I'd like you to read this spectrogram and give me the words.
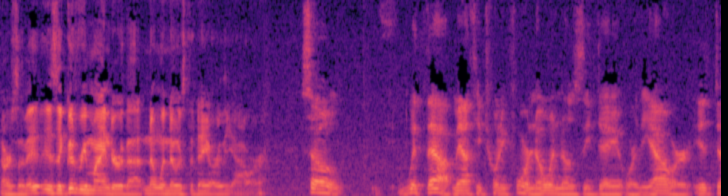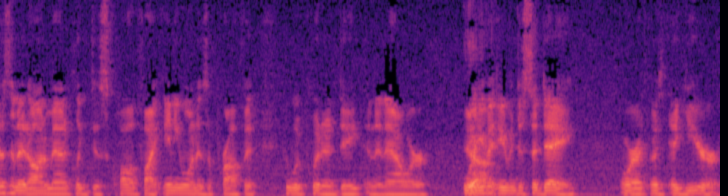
Narcissism it is a good reminder that no one knows the day or the hour. So, with that, Matthew 24, no one knows the day or the hour, it doesn't it automatically disqualify anyone as a prophet who would put a date and an hour, or Yeah. even even just a day or a, a year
